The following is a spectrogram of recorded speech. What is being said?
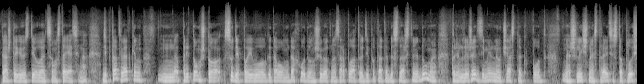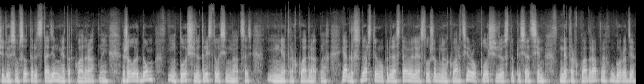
каждый ее сделает самостоятельно. Депутат Вяткин, при том, что, судя по его годовому доходу, он живет на зарплату депутата Государственной Думы, принадлежит земельный участок под жилищное строительство площадью 731 метр квадратный, жилой дом площадью 318 метров квадратных. И от государства ему предоставили служебную квартиру площадью 157 метров квадратных в городе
